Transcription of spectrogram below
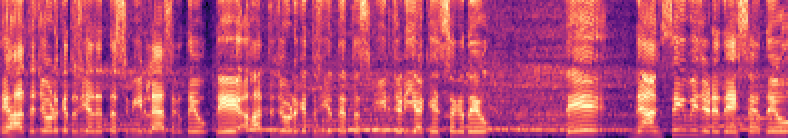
ਤੇ ਹੱਥ ਜੋੜ ਕੇ ਤੁਸੀਂ ਇਹਦੇ ਤਸਵੀਰ ਲੈ ਸਕਦੇ ਹੋ। ਤੇ ਹੱਥ ਜੋੜ ਕੇ ਤੁਸੀਂ ਇੱਥੇ ਤਸਵੀਰ ਜਿਹੜੀ ਆ ਖਿੱਚ ਸਕਦੇ ਹੋ। ਤੇ ਨਿਹੰਗ ਸਿੰਘ ਵੀ ਜਿਹੜੇ ਦੇਖ ਸਕਦੇ ਹੋ,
